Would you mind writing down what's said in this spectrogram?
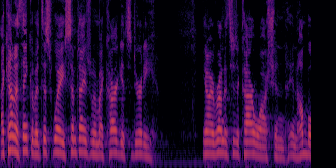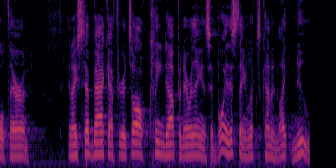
I kind of think of it this way sometimes when my car gets dirty, you know, I run it through the car wash in, in Humboldt there, and, and I step back after it's all cleaned up and everything and say, Boy, this thing looks kind of like new.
